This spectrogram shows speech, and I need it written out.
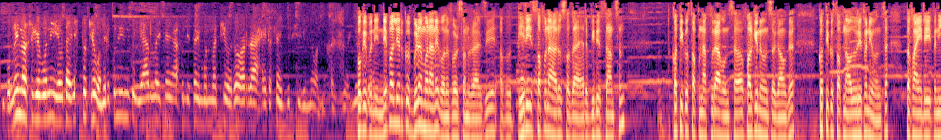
भुल्नै नसके पनि एउटा यस्तो थियो भनेर कुनै कुनैको यादलाई चाहिँ आफूले चाहिँ मनमा थियो रहर राखेर चाहिँ बिर्सिदिनु भन्ने खोजेको पक्कै पनि नेपालीहरूको विडम्बना नै भन्नुपर्छ अनुरागजी। अब धेरै सपनाहरू सजाएर विदेश जान्छन्। कतिको सपना पुरा हुन्छ फर्किनुहुन्छ गाउँका कतिको सपना अधुरै पनि हुन्छ। तपाईँले पनि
